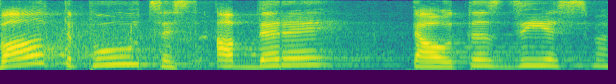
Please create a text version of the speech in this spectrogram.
Valta pūces apdarē, tautas dziesma,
